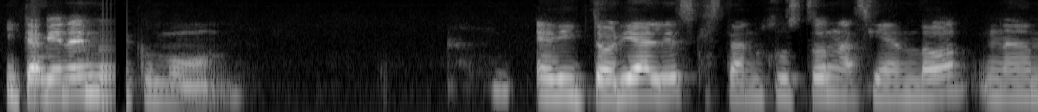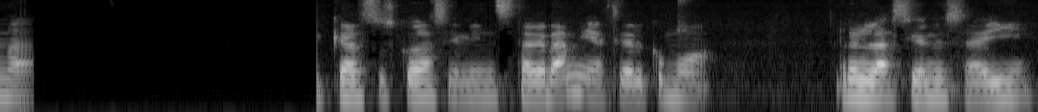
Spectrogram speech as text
Y también hay como editoriales que están justo naciendo, nada más publicar sus cosas en Instagram y hacer como relaciones ahí.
